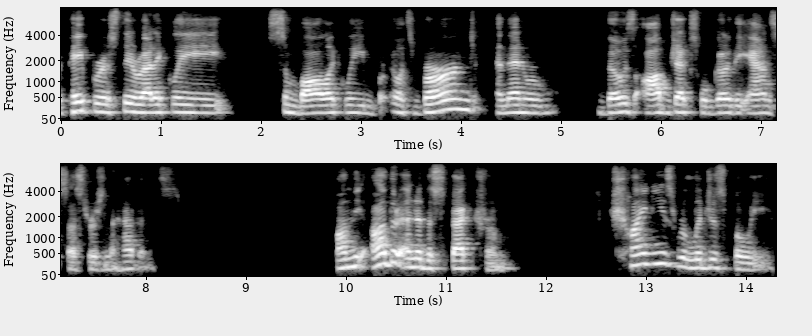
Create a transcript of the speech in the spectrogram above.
The paper is theoretically, symbolically, oh, it's burned and then those objects will go to the ancestors in the heavens. On the other end of the spectrum, Chinese religious belief,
